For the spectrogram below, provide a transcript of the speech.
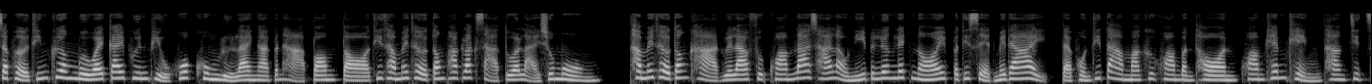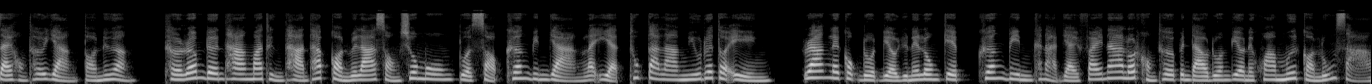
จะเผลอทิ้งเครื่องมือไว้ใกล้พื้นผิวควบคุมหรือรายงานปัญหาปลอมต่อที่ทำให้เธอต้องพักรักษาตัวหลายชั่วโมงทำให้เธอต้องขาดเวลาฝึกความล่าช้าเหล่านี้เป็นเรื่องเล็กน้อย ปฏิเสธไม่ได้ แต่ผลที่ตามมาคือความบันทอน ความเข้มแข็งทางจิตใจของเธออย่างต่อเนื่อง เธอเริ่มเดินทางมาถึงฐานทัพก่อนเวลาสองชั่วโมง ตรวจสอบเครื่องบินอย่างละเอียดทุกตารางนิ้วด้วยตัวเอง ร่างเล็กกโดดเดี่ยวอยู่ในโรงเก็บ เครื่องบินขนาดใหญ่ไฟหน้ารถของเธอเป็นดาวดวงเดียวในความมืดก่อนลุ่งสาง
